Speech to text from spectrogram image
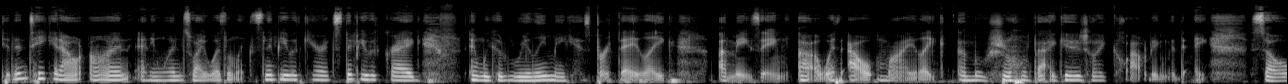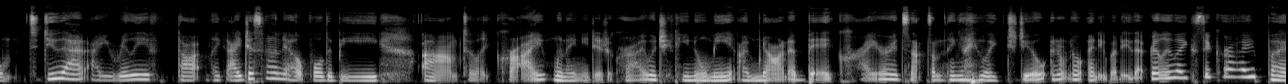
didn't take it out on anyone. So I wasn't like snippy with Garrett, snippy with Greg, and we could really make his birthday like amazing uh, without my like emotional baggage like clouding the day. So to do that, I really thought like I just found it helpful to be um, to like cry when I needed to cry. Which, if you know me, I'm not a big crier. It's not something I like to do. I don't know anybody that really likes to cry, but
